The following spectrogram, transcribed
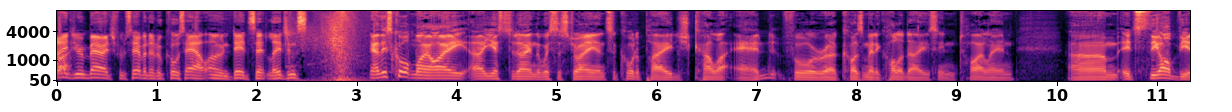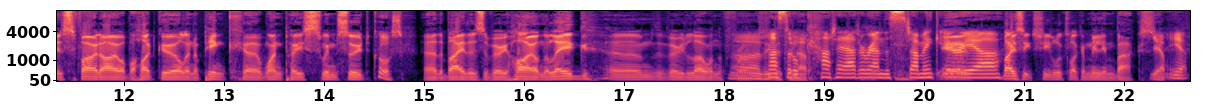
Adrian Barich from Seven, and of course our own Dead Set Legends. Now, this caught my eye uh, yesterday in the West Australian. It's a quarter page colour ad for uh, cosmetic holidays in Thailand. Um, it's the obvious photo of a hot girl in a pink uh, one piece swimsuit. Of course. Uh, the bathers are very high on the leg, um, they're very low on the Oh, front. think Nice little enough. cutout around the stomach Yeah, area. Basically, she looks like a million bucks. Yep. Yep.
